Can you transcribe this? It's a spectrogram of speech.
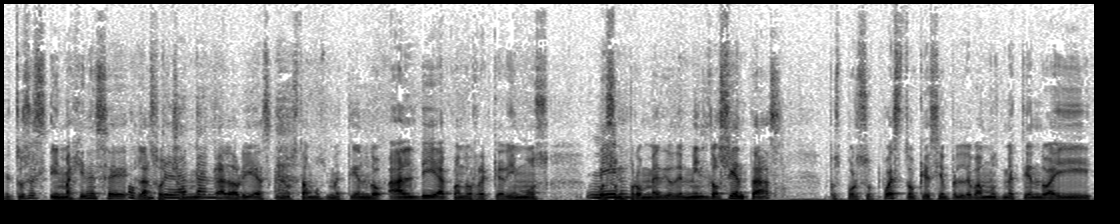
Entonces, imagínense O las ocho mil calorías que nos estamos metiendo al día cuando requerimos pues Mil. un promedio de 1200, pues por supuesto que siempre le vamos metiendo ahí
